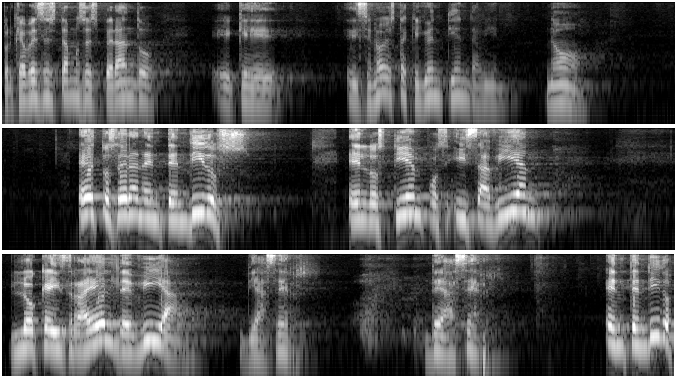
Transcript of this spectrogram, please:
Porque a veces estamos esperando eh, que dice, no, hasta que yo entienda bien. No. Estos eran entendidos en los tiempos y sabían lo que Israel debía de hacer, de hacer. Entendido,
